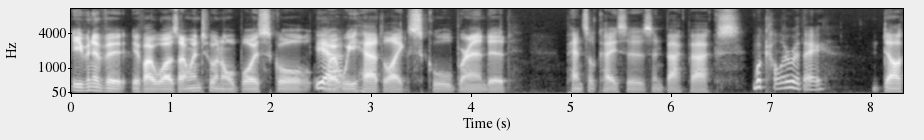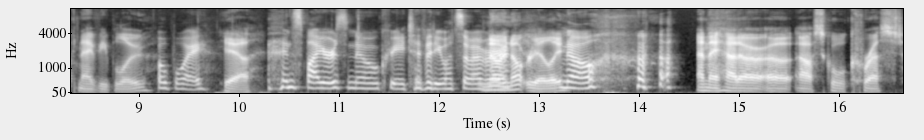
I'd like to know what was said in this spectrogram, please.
Even if it if I was, I went to an old boys school Yeah. where we had like school branded pencil cases and backpacks, what color were they? Dark navy blue. Oh boy, Yeah. inspires no creativity whatsoever. No, not really. no. And they had our uh, our school crest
